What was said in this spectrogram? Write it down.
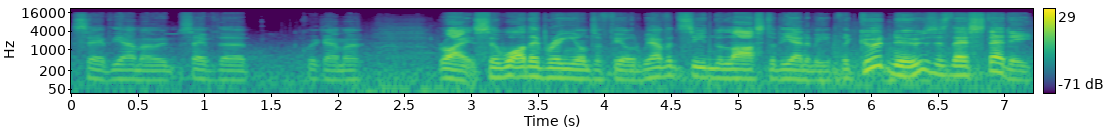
Save the ammo and save the quick ammo. Right, so what are they bringing onto field? We haven't seen the last of the enemy. The good news is they're steady.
